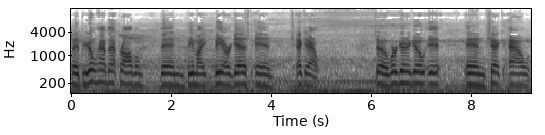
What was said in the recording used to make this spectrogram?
But if you don't have that problem, then be my be our guest and check it out. So we're gonna go it and check out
